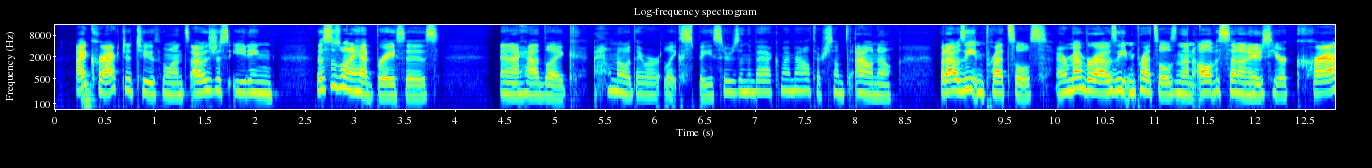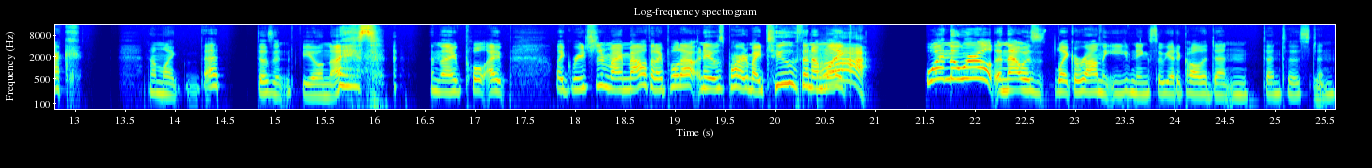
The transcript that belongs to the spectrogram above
I cracked a tooth once. I was just eating. This was when I had braces, and I had like I don't know what they were like spacers in the back of my mouth or something. I don't know, but I was eating pretzels. I remember I was eating pretzels, and then all of a sudden I just hear crack, and I'm like, that doesn't feel nice. and then I pull, I like reached in my mouth and I pulled out, and it was part of my tooth, and I'm like, Ah! what in the world? And that was like around the evening, so we had to call the dent- dentist, and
